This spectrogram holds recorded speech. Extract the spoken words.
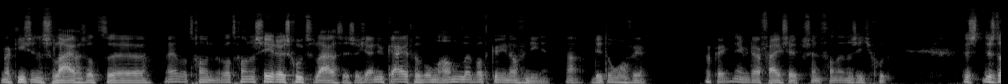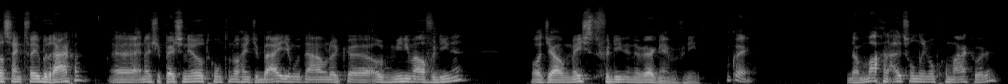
Maar kies een salaris wat, uh, hè, wat, gewoon, wat gewoon een serieus goed salaris is. Als jij nu keihard gaat onderhandelen, wat kun je nou verdienen? Nou, dit ongeveer. Oké, neem je daar 75% van en dan zit je goed. Dus, dus dat zijn twee bedragen. Uh, en als je personeel hebt, komt er nog eentje bij. Je moet namelijk uh, ook minimaal verdienen wat jouw meest verdienende werknemer verdient. Oké. Okay. Daar mag een uitzondering op gemaakt worden.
